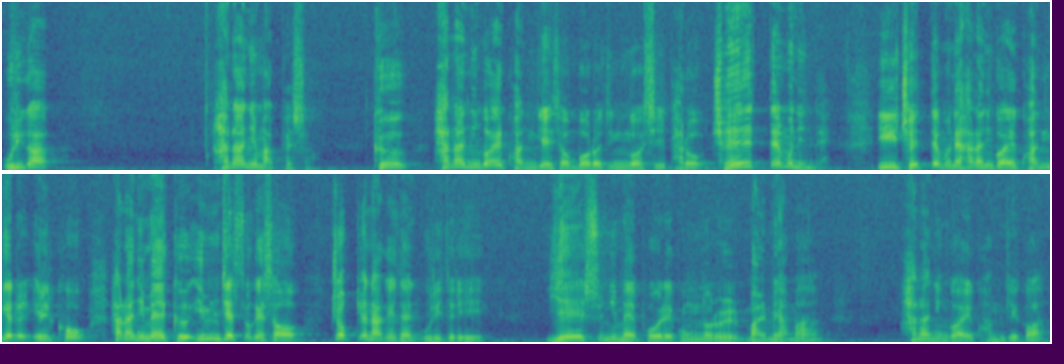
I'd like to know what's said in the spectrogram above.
우리가 하나님 앞에서 그 하나님과의 관계에서 멀어진 것이 바로 죄 때문인데 이 죄 때문에 하나님과의 관계를 잃고 하나님의 그 임재 속에서 쫓겨나게 된 우리들이 예수님의 보혈의 공로를 말미암아 하나님과의 관계가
